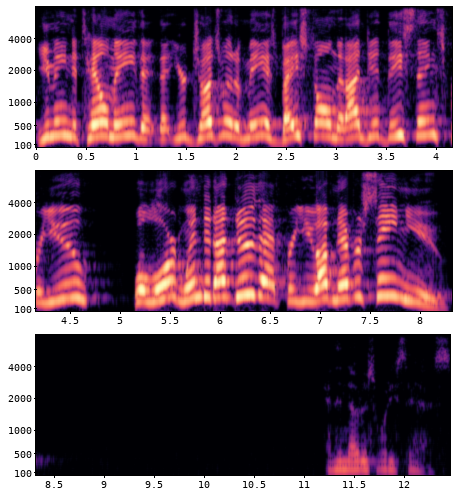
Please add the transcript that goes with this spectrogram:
you mean to tell me that, that your judgment of me is based on that I did these things for you? Well, Lord, when did I do that for you? I've never seen you. And then notice what he says.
